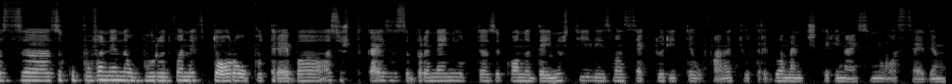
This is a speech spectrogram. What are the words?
за закупуване на оборудване втора употреба, а също така и за забранени от закона дейности или извън секторите, офанати от регламент 1407.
